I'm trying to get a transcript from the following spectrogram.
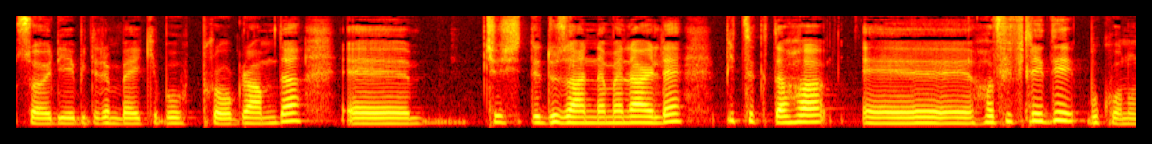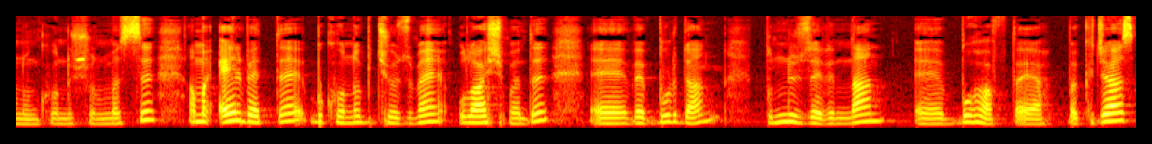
söyleyebilirim belki bu programda. E, çeşitli düzenlemelerle bir tık daha e, hafifledi bu konunun konuşulması ama elbette bu konu bir çözüme ulaşmadı e, ve buradan bunun üzerinden e, bu haftaya bakacağız.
